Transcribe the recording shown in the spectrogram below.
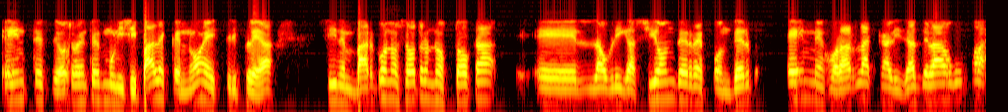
entes, de otros entes municipales que no es AAA. Sin embargo, nosotros nos toca eh, la obligación de responder en mejorar la calidad del agua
